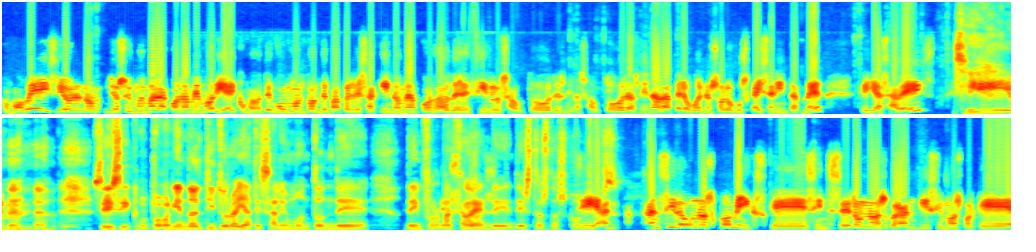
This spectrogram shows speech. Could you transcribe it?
como veis, yo, no, yo soy muy mala con la memoria y como tengo un montón de papeles aquí, no me he acordado de decir los autores, ni las autoras, ni nada, pero bueno, solo busqué en internet, que ya sabéis. Sí, mm, sí, sí, poniendo el título ya te sale un montón de, información de, estos dos cómics. Sí, han, sido unos cómics que sin ser unos grandísimos, porque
